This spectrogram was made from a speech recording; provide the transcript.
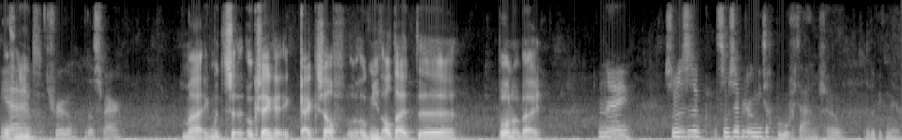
of Ja, niet. True, dat is waar. Maar ik moet ook zeggen, ik kijk zelf ook niet altijd porno bij. Nee. Soms, is het ook, soms heb je er ook niet echt behoefte aan of zo. Dat heb ik meer.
